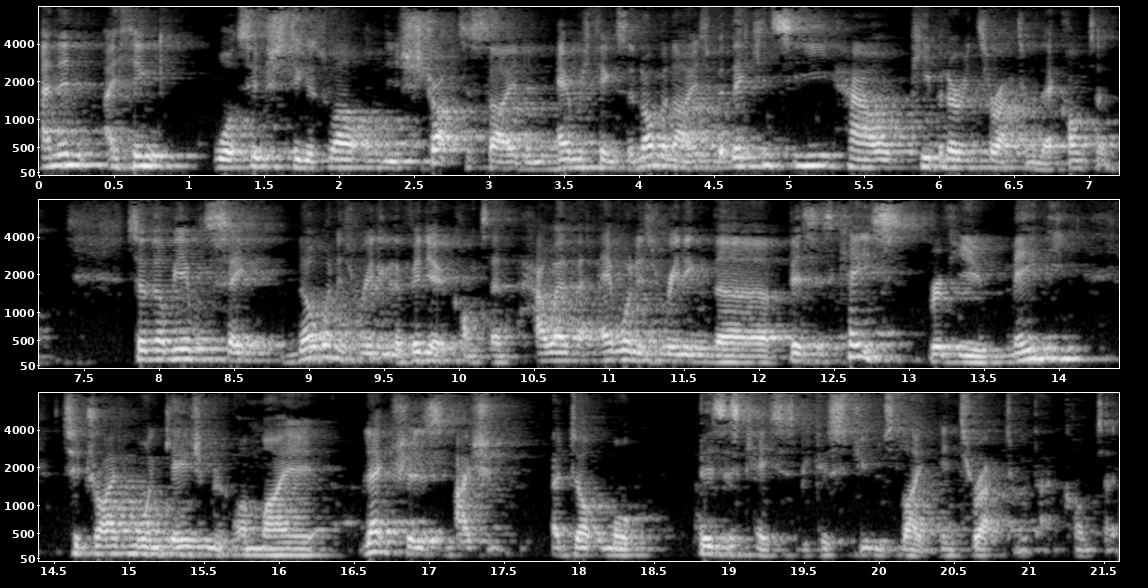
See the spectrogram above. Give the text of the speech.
And then I think what's interesting as well on the instructor side, and everything's anonymized, but they can see how people are interacting with their content. So they'll be able to say, no one is reading the video content. However, everyone is reading the business case review. Maybe to drive more engagement on my lectures, I should adopt more business cases because students like interacting with that content.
